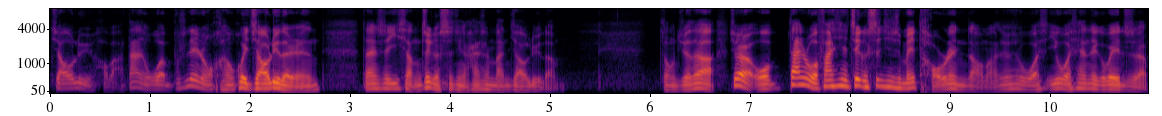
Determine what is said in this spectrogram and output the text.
焦虑，好吧？但我不是那种很会焦虑的人，但是一想这个事情还是蛮焦虑的，总觉得就是我，但是我发现这个事情是没头的，你知道吗？就是我以我现在这个位置，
